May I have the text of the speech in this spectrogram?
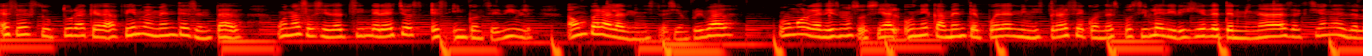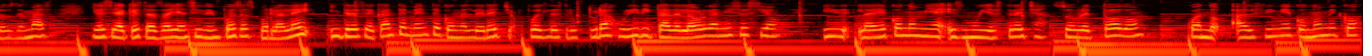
Esta estructura queda firmemente asentada. Una sociedad sin derechos es inconcebible, aun para la administración privada. Un organismo social únicamente puede administrarse cuando es posible dirigir determinadas acciones de los demás, ya sea que éstas hayan sido impuestas por la ley, intrinsecantemente con el derecho, pues la estructura jurídica de la organización y la economía es muy estrecha, sobre todo cuando al fin económico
